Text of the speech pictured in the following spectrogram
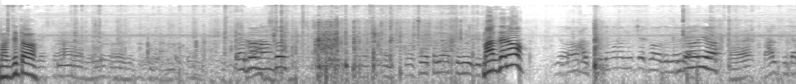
মাছ দিত? মাছ দেন বালতিটা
